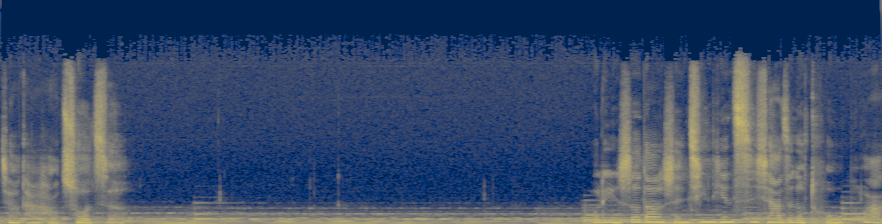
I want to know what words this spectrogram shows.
叫他好挫折。我领受到神今天赐下这个图画，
